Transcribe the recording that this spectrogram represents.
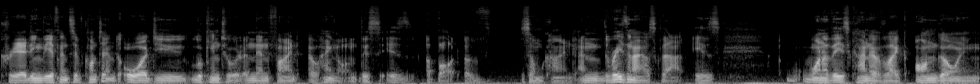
creating the offensive content, or do you look into it and then find, oh, hang on, this is a bot of some kind? And the reason I ask that is one of these kind of like ongoing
